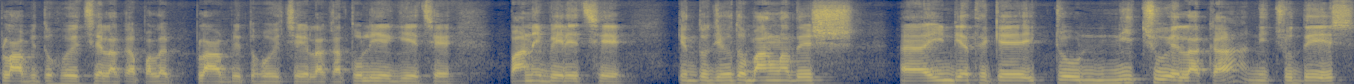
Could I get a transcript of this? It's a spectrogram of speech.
প্লাবিত হয়েছে এলাকা, পালা- প্লাবিত হয়েছে এলাকা, তলিয়ে গিয়েছে, পানি বেড়েছে। কিন্তু যেহেতু বাংলাদেশ ইন্ডিয়া থেকে একটু নিচু এলাকা, নিচু দেশ,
